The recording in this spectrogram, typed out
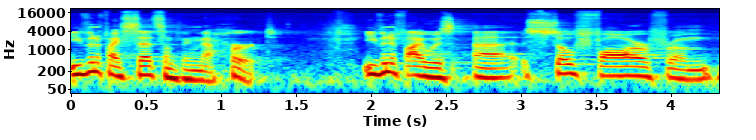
even if I said something that hurt, even if I was uh, so far from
